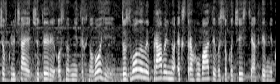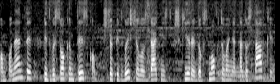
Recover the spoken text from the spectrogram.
що включає чотири основні технології, дозволили правильно екстрагувати високочисті активні компоненти під високим тиском, що підвищило здатність шкіри до всмоктування та доставки,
